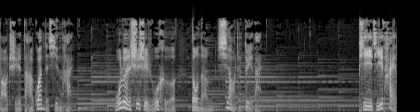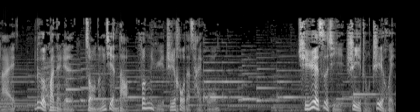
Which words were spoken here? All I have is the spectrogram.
保持达观的心态，无论世事如何，都能笑着对待。否极泰来，乐观的人总能见到风雨之后的彩虹。取悦自己是一种智慧，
